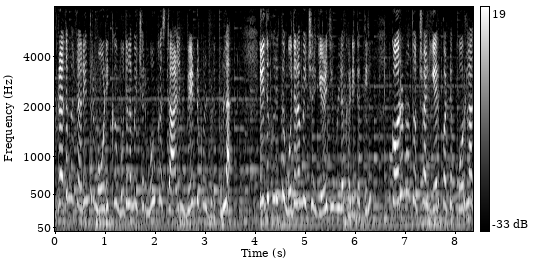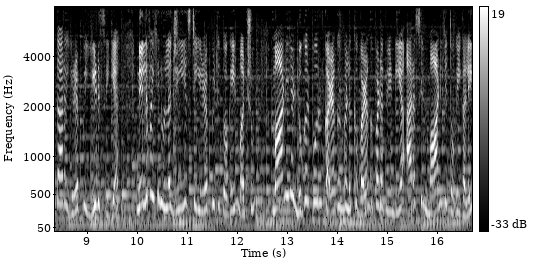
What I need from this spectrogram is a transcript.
பிரதமர் நரேந்திர மோடிக்கு முதலமைச்சர் மு க ஸ்டாலின் வேண்டுகோள் விடுத்துள்ளார். இதுகுறித்து முதலமைச்சர் எழுதியுள்ள கடிதத்தில் கொரோனா தொற்றால் ஏற்பட்ட பொருளாதார இழப்பை ஈடு செய்ய நிலுவையில் உள்ள ஜிஎஸ்டி இழப்பீட்டுத் தொகை மற்றும் மாநில நுகர்பொருள் கழகங்களுக்கு வழங்கப்பட வேண்டிய அரசின் மானிய தொகைகளை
